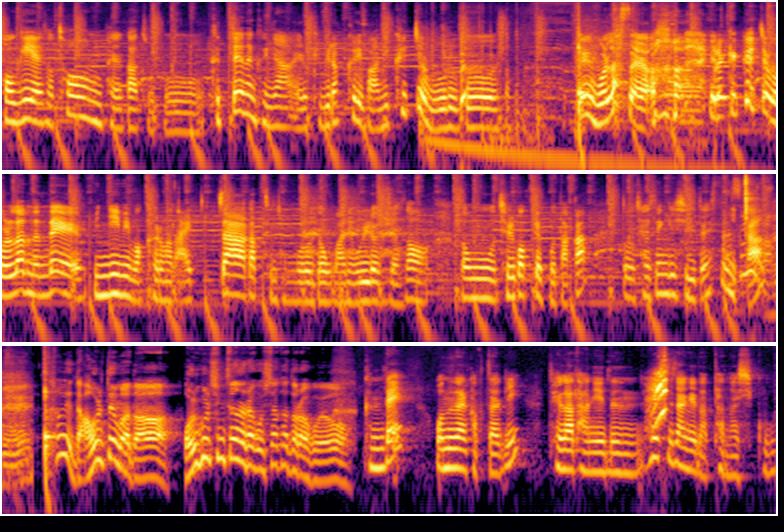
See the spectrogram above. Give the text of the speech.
거기에서 처음 뵈가지고 그때는 그냥 이렇게 미라클이 많이 클 줄 모르고 그래서 되게 몰랐어요. 어, 이렇게 클 줄 몰랐는데 민님이 막 그런 날짜 같은 정보를 너무 많이 올려주셔서 너무 즐겁게 보다가 또 잘생기시기도 했으니까 아, 네. 처음에 나올 때마다 얼굴 칭찬을 하고 시작하더라고요. 근데 어느 날 갑자기 제가 다니는 헬스장에 나타나시고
